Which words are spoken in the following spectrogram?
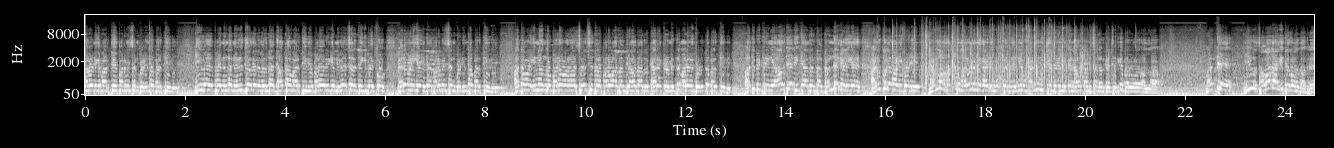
ಮೆರವಣಿಗೆ ಮಾಡ್ತೀವಿ ಪರ್ಮಿಷನ್ ಕೊಡಿ ಅಂತ ಬರ್ತೀವಿ. ಡಿವೈಎಫ್ಐ ನಿಂದ ನಿರುದ್ಯೋಗದ ವಿರುದ್ಧ ಜಾಥಾ ಮಾಡ್ತೀವಿ. ಬಡವರಿಗೆ ನಿವೇಶನ ತೆಗಿಬೇಕು, ಮೆರವಣಿಗೆ ಇದೆ ಪರ್ಮಿಷನ್ ಕೊಡಿ ಅಂತ ಬರ್ತೀವಿ. ಅಥವಾ ಇನ್ನೊಂದು ಬಡವರ ಶೋಷಿತರ ಪರವಾದಂತ ಯಾವ್ದಾದ್ರು ಕಾರ್ಯಕ್ರಮ ಇದ್ರೆ ಮನವಿ ಕೊಡಿ ಅಂತ ಬರ್ತೀವಿ. ಅದು ಬಿಟ್ಟರೆ ಯಾವುದೇ ರೀತಿಯಾದಂತಹ ದಂಧೆಗಳಿಗೆ ಅನುಕೂಲ ಮಾಡಿಕೊಡಿ. ನಮ್ಮ ಹತ್ತು ಮರವಣಿಗೆ ಗಾಡಿ ಹೋಗ್ತದೆ ನೀವು ಕಣ್ಣು ಮುಚ್ಚಿದ್ರೆ ನಾವು ಕಮಿಷನರ್ ಕಚೇರಿಗೆ ಬರುವವರಲ್ಲ. ಮತ್ತೆ ನೀವು ಸವಾಲಾಗಿ ತಗೊಳ್ಳೋದಾದ್ರೆ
